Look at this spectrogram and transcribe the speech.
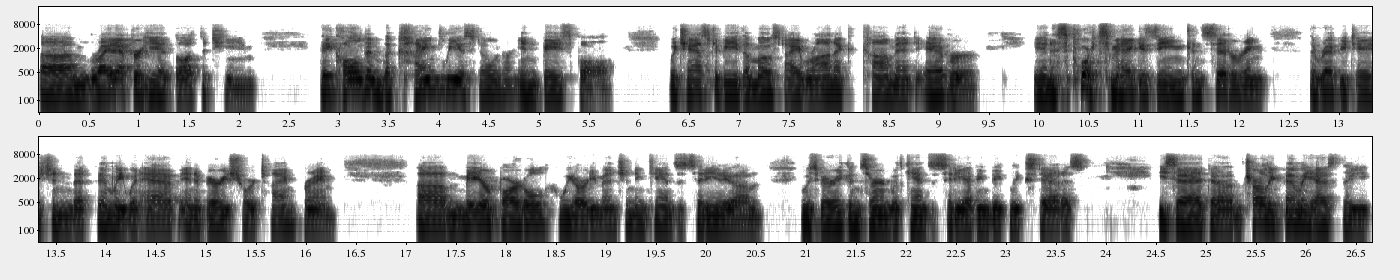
um, right after he had bought the team. They called him the kindliest owner in baseball, which has to be the most ironic comment ever in a sports magazine, considering the reputation that Finley would have in a very short time frame. Um, Mayor Bartle, who we already mentioned in Kansas City, um, was very concerned with Kansas City having big league status. He said um, Charlie Finley has the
